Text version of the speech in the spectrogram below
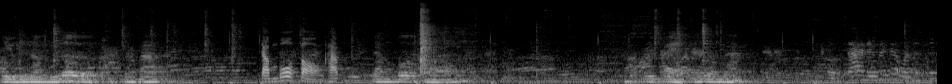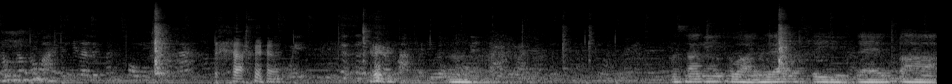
พิมพ์นำเลิกนะครับจัมโบ้สองครับ จัมโบ้สองพระมีแปดนะโยมนะ ได้เลยไหมเนี่ยวันนี้ทำน้ำถวายเป็นที่ระลึกท่านคงนะอ่าประชานีถวายไปแล้วสี่แสนบาท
